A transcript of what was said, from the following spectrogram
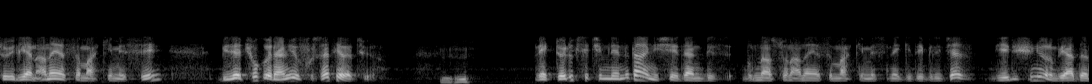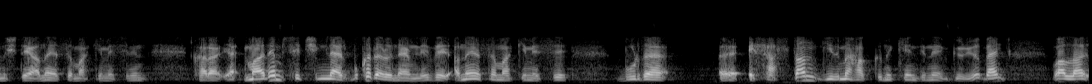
söyleyen Anayasa Mahkemesi bize çok önemli bir fırsat yaratıyor. Hı hı. Rektörlük seçimlerinde de aynı şeyden biz bundan sonra Anayasa Mahkemesi'ne gidebileceğiz diye düşünüyorum. Veya Danıştay Anayasa Mahkemesi'nin karar... Yani madem seçimler bu kadar önemli ve Anayasa Mahkemesi burada e, esastan girme hakkını kendine görüyor. Ben valla e,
